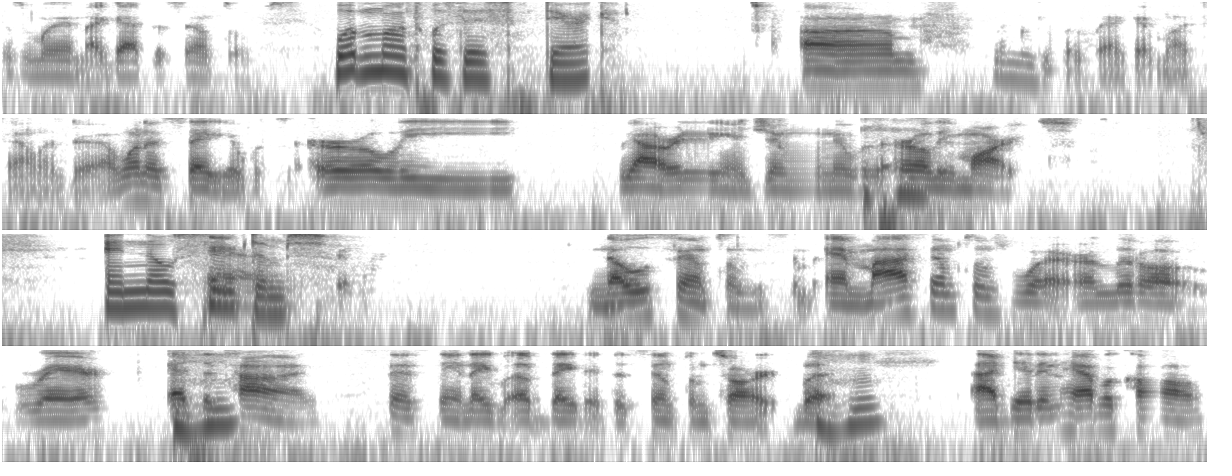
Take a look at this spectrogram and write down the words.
is when I got the symptoms. What month was this, Derek? Um, let me look back at my calendar. I want to say it was early. We already in June. It was mm-hmm. early March. And no symptoms. And no symptoms, and my symptoms were a little rare at mm-hmm. the time. Since then, they've updated the symptom chart, but mm-hmm. I didn't have a cough.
